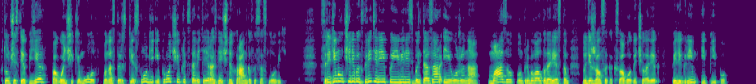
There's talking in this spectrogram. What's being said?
в том числе Пьер, погонщики мулов, монастырские слуги и прочие представители различных рангов и сословий. Среди молчаливых зрителей появились Бальтазар и его жена, Мазо, он пребывал под арестом, но держался как свободный человек, Пилигрим и Пипо.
